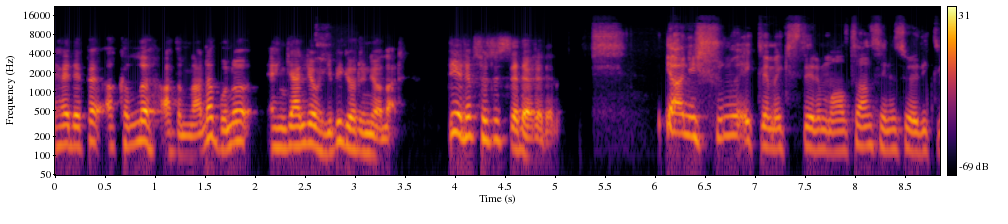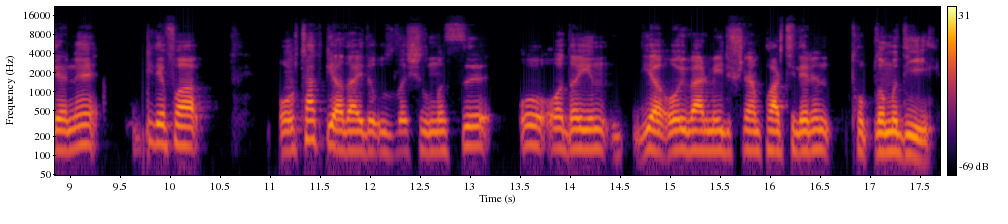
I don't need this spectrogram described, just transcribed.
HDP akıllı adımlarla bunu engelliyor gibi görünüyorlar. Diyelim sözü size devredelim. Yani şunu eklemek isterim Altan senin söylediklerine. Bir defa ortak bir adayda uzlaşılması o adayın ya oy vermeyi düşünen partilerin toplamı değil.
